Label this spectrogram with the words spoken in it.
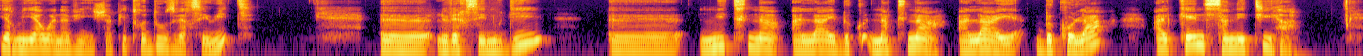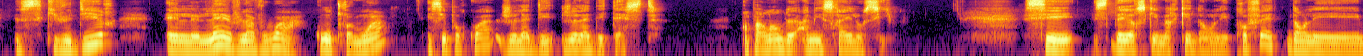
Irmiyahu Anavi, chapitre 12, verset 8, euh, le verset nous dit Nitna alai natna alai bekola alken sanetiha. Ce qui veut dire elle lève la voix contre moi et c'est pourquoi je la, je la déteste. En parlant de Am Israël aussi. C'est d'ailleurs ce qui est marqué dans les prophètes, dans les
